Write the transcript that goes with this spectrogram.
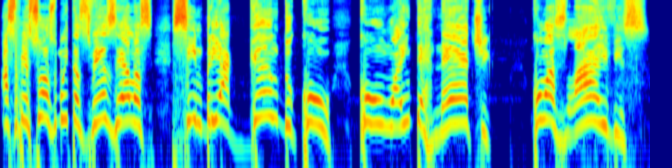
As pessoas muitas vezes elas se embriagando com, com a internet, com as lives.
